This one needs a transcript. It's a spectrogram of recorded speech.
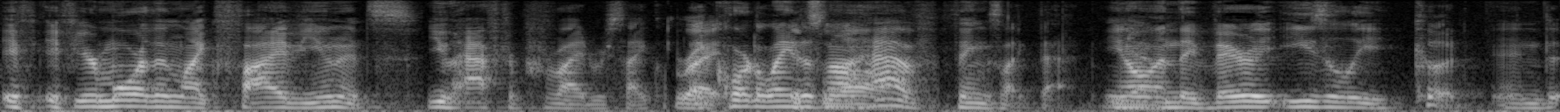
if, if you're more than like five units, you have to provide recycling. Right. Like Coeur d'Alene It's does not law. have things like that, you know, Yeah. and they very easily could. And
